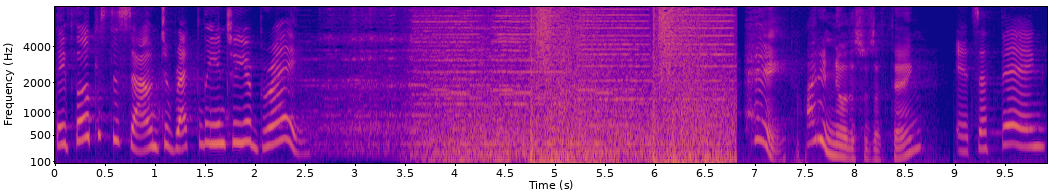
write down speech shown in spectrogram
They focus the sound directly into your brain. Hey, I didn't know this was a thing. It's a thing.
